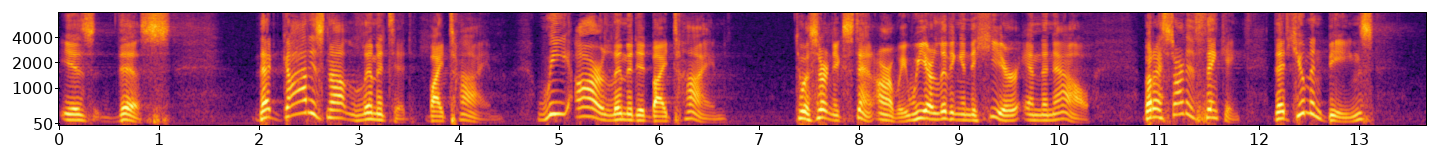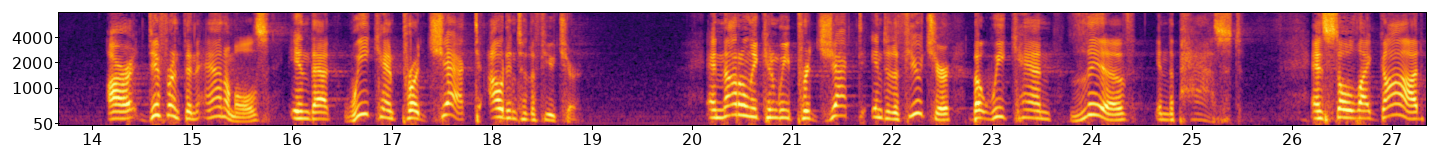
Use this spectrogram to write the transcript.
is this that God is not limited by time. We are limited by time to a certain extent, aren't we? We are living in the here and the now. But I started thinking that human beings are different than animals in that we can project out into the future. And not only can we project into the future, but we can live in the past. And so, like God,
